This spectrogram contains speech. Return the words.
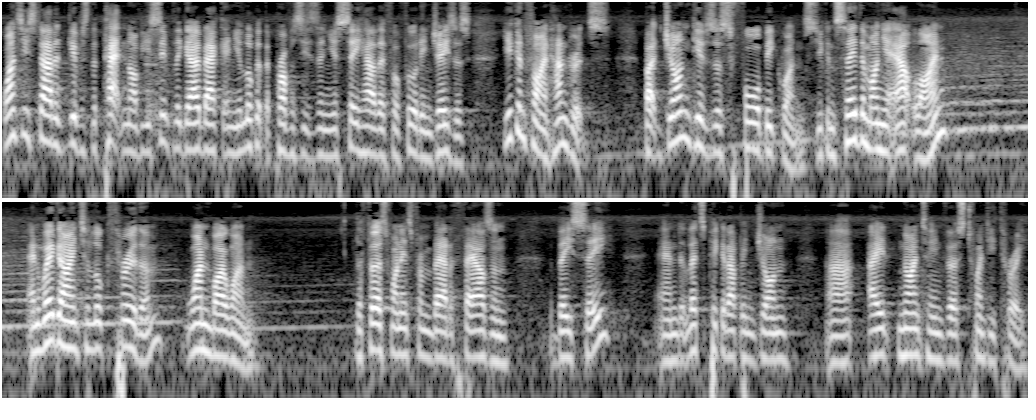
Once he started to give us the pattern of you simply go back and you look at the prophecies and you see how they're fulfilled in Jesus, you can find hundreds. But John gives us four big ones. You can see them on your outline, and we're going to look through them one by one. The first one is from about 1000 BC, and let's pick it up in John uh, 8, 19, verse 23.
